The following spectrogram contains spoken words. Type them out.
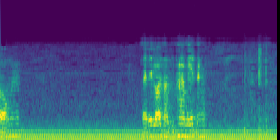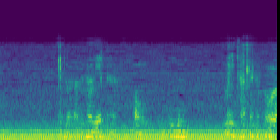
สองนะครับ ใส่ได้ร้อยสามสิบห้าเมตรนะครับร้อยสามสิบห้าเมตรนะครับของมันไม่ชัดนะครับ เพราะว่า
